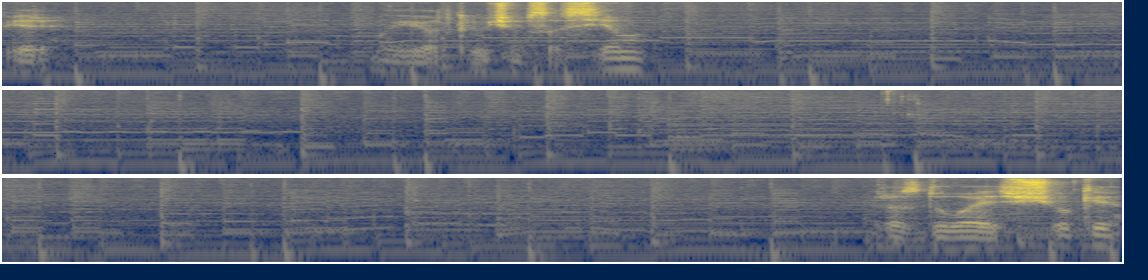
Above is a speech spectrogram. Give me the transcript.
Теперь мы ее отключим совсем. Раздувает щеки,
